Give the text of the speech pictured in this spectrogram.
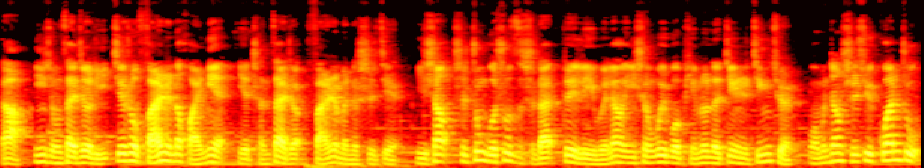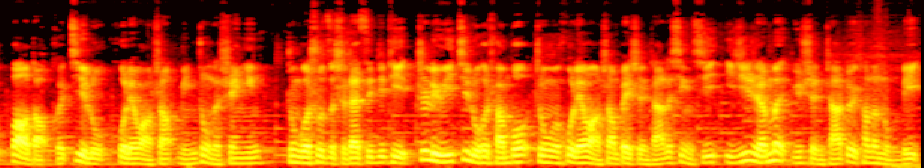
大。英雄在这里接受凡人的怀念，也承载着凡人们的世界。以上是中国数字时代对李文亮医生微博评论的近日精选。我们将持续关注、报道和记录互联网上民众的声音。中国数字时代 CDT 致力于记录和传播中文互联网上被审查的信息，以及人们与审查对抗的努力。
